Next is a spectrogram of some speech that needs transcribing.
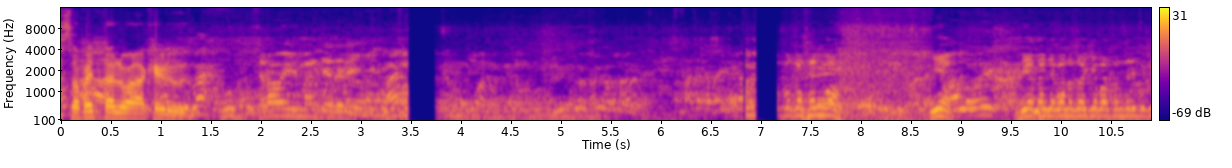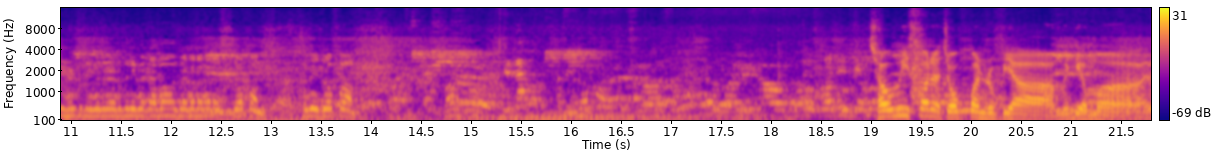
સફેદ તલ તલવાળા ખેડૂત બે ત્રણ જવાનો તો અગિયાર પંદર પેટી ત્રીસ બત્રીસ અડતાલીસ બટા બાવન ત્રેપન ચોપન છવ્વીસ ચોપન છવ્વીસો ને ચોપન રૂપિયા મીડિયમ માલ.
